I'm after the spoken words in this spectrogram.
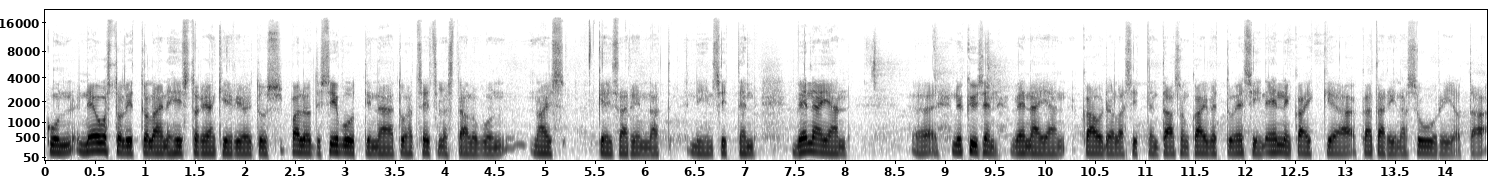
kun neuvostoliittolainen historiankirjoitus paljon sivuutti nämä 1700-luvun naiskeisarinnat, niin sitten Venäjän, äh, nykyisen Venäjän kaudella sitten taas on kaivettu esiin ennen kaikkea Katariina Suuri, jota,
